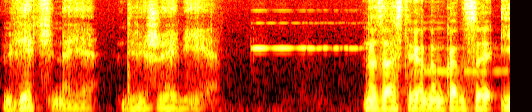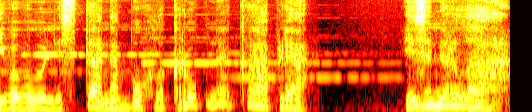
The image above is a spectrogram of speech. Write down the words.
вечное движение. На заостренном конце ивового листа набухла крупная капля и замерла,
